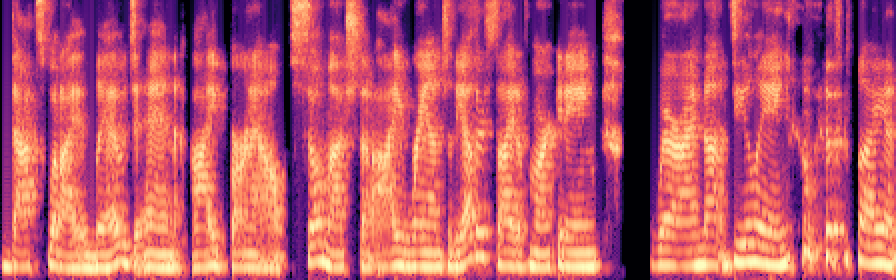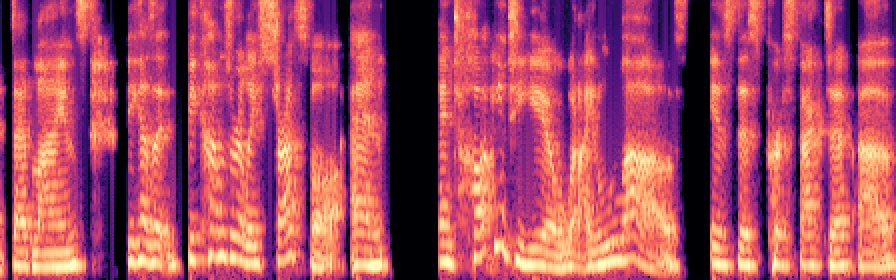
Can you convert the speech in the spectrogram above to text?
that's what I lived. And I burn out so much that I ran to the other side of marketing where I'm not dealing with client deadlines because it becomes really stressful. And and talking to you, what I love is this perspective of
